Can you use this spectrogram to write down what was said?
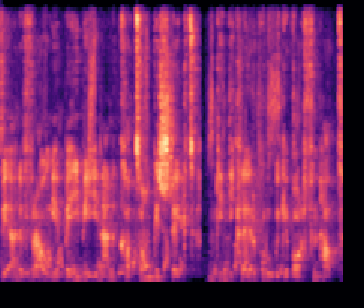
wie eine Frau ihr Baby in einen Karton gesteckt und in die Klärgrube geworfen hat.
